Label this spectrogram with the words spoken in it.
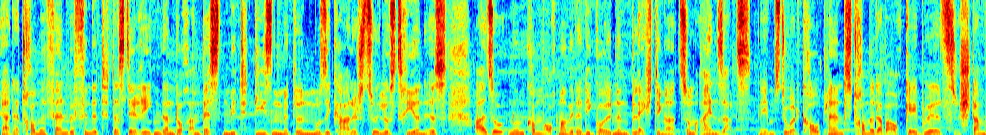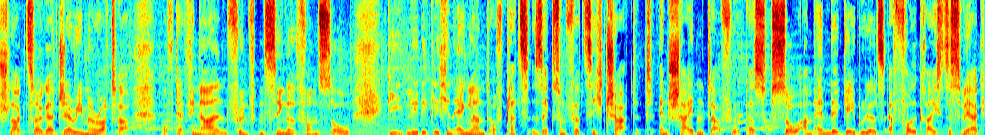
Ja, der Trommelfan befindet, dass der Regen dann doch am besten mit diesen Mitteln musikalisch zu illustrieren ist. Also nun kommen auch mal wieder die goldenen Blechdinger zum Einsatz. Neben Stuart Copeland trommelt aber auch Gabriels Stammschlagzeuger Jerry Marotta auf der finalen fünften Single von So, die lediglich in England auf Platz 46 chartet. Entscheidend dafür, dass So am Ende Gabriels erfolgreichstes Werk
